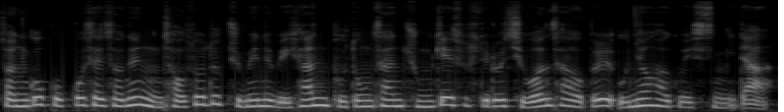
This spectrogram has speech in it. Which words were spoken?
전국 곳곳에서는 저소득 주민을 위한 부동산 중개 수수료 지원 사업을 운영하고 있습니다.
